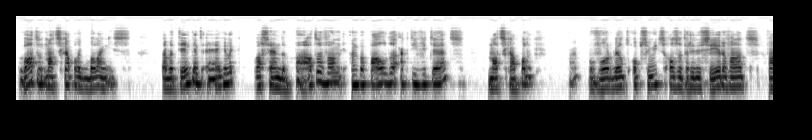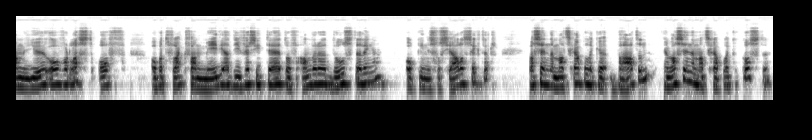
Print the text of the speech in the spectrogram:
wat het maatschappelijk belang is, dat betekent eigenlijk wat zijn de baten van een bepaalde activiteit, maatschappelijk? Bijvoorbeeld op zoiets als het reduceren van, het, van milieuoverlast of op het vlak van mediadiversiteit of andere doelstellingen, ook in de sociale sector. Wat zijn de maatschappelijke baten en wat zijn de maatschappelijke kosten?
